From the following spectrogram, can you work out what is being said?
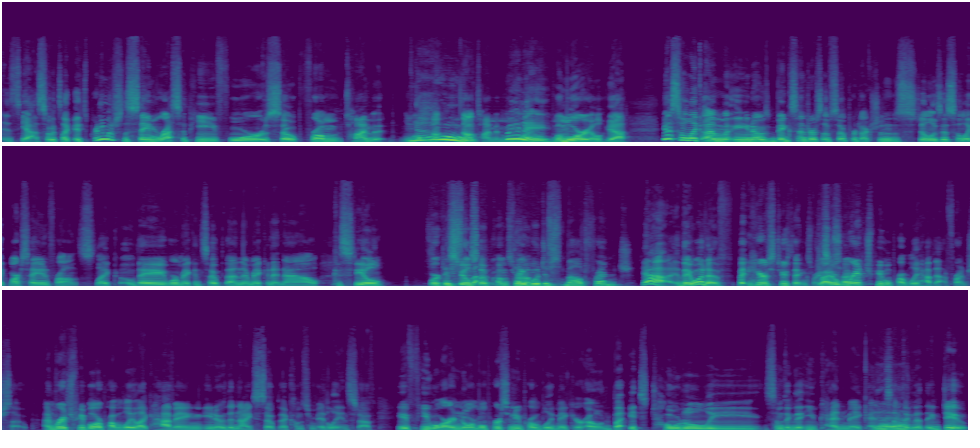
does, yeah. So it's like it's pretty much the same recipe for soap from time well, No, not, not time immemorial. really? Memorial, yeah. Yeah, so like um, you know, big centers of soap production still exist. So like Marseille in France, like they were making soap then, they're making it now. Castile, where They Castile sma- soap comes they from. They would have smelled French. Yeah, they would have. But here's two things, right? Right, so sorry. rich people probably have that French soap. And rich people are probably like having, you know, the nice soap that comes from Italy and stuff. If you are a normal person, you probably make your own. But it's totally something that you can make and Yeah, something yeah. that they do.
